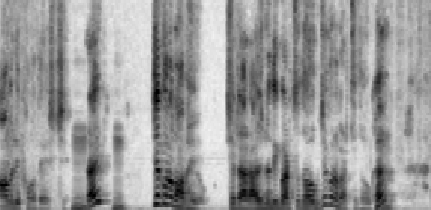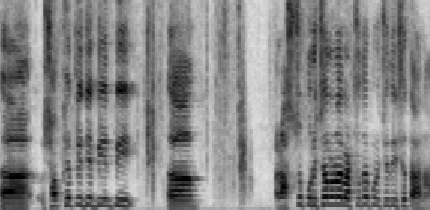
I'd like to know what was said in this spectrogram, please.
আওয়ামী লীগ ক্ষমতায় এসছে রাইট যে কোনো ভাবে হোক সেটা রাজনৈতিক ব্যর্থতা হোক যে কোনো ব্যর্থতা হোক হ্যাঁ? সব ক্ষেত্রে যে বিএনপি রাষ্ট্র পরিচালনায় ব্যর্থতার পরিচয় দিয়েছে তা না।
